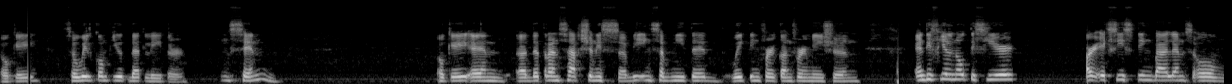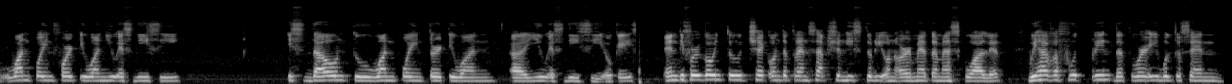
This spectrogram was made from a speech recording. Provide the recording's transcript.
Okay? So we'll compute that later. Send. Okay, and uh, the transaction is uh, being submitted, waiting for confirmation. And if you'll notice here, our existing balance of 1.41 USDC is down to 1.31 uh, USDC, okay? And if we're going to check on the transaction history on our MetaMask wallet, we have a footprint that we're able to send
